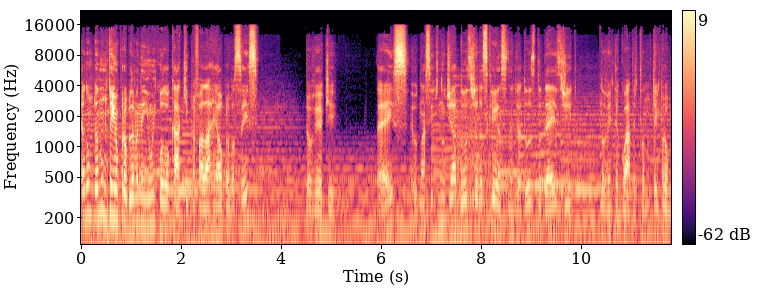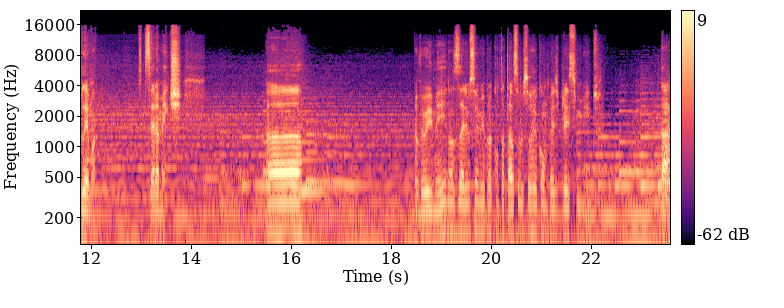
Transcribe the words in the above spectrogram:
eu, não, eu não tenho problema nenhum em colocar aqui pra falar real pra vocês. Deixa eu ver aqui. 10. Eu nasci no dia 12, dia das crianças, né? Dia 12 do 10 de 94. Então não tem problema. Sinceramente. Uh, eu ver o e-mail. Nós usaremos seu e-mail para contatá-lo sobre sua recompensa de meio. Tá.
